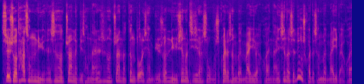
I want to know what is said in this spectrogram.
所以说，他从女人身上赚了比从男人身上赚的更多的钱。比如说，女性的 T 恤是五十块的成本卖一百块，男性的是六十块的成本卖一百块。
